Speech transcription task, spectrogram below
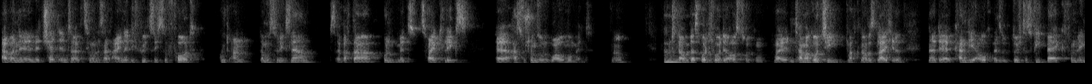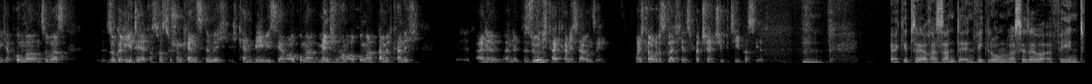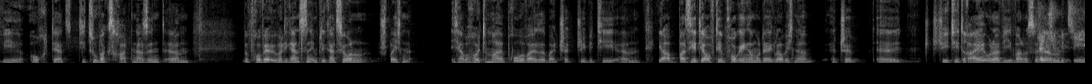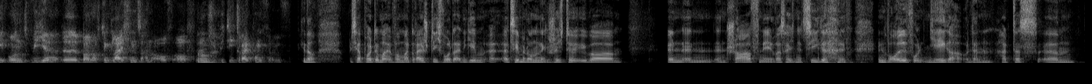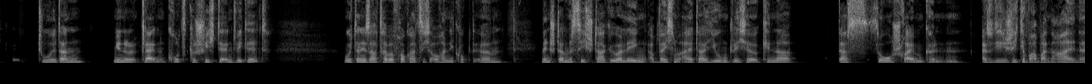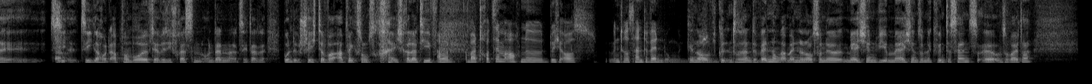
Aber eine, eine Chat-Interaktion ist halt eine, die fühlt sich sofort gut an. Da musst du nichts lernen, ist einfach da und mit zwei Klicks äh, hast du schon so einen Wow-Moment. Ne? Mhm. Ich glaube, das wollte ich heute ausdrücken, weil ein Tamagotchi macht genau das Gleiche. Ne? Der kann dir auch, also durch das Feedback, von wegen ich habe Hunger und sowas, suggeriert dir etwas, was du schon kennst, nämlich ich kenne Babys, die haben auch Hunger, Menschen haben auch Hunger, damit kann ich eine, eine Persönlichkeit kann ich darin sehen. Und ich glaube, das gleiche ist bei ChatGPT passiert. Mhm. Da gibt es ja rasante Entwicklungen, du hast ja selber erwähnt, wie hoch der, die Zuwachsraten da sind. Ähm, bevor wir über die ganzen Implikationen sprechen, ich habe heute mal probeweise bei ChatGPT, ähm, ja, basiert ja auf dem Vorgängermodell, glaube ich, ne? Äh, äh GT3 oder wie war das? ChatGPT ähm, und wir äh, bauen auf den gleichen Sachen auf, auf oh. GPT 3.5. Genau. Ich habe heute mal einfach mal drei Stichworte eingegeben. Äh, erzähl mir doch mal eine Geschichte über ein, ein, ein Schaf, nee, was habe ich, eine Ziege, ein Wolf und ein Jäger. Und dann hat das ähm, Tool dann mir eine kleine Kurzgeschichte entwickelt wo ich dann gesagt habe, Frauke hat sich auch angeguckt, ähm, Mensch, da müsste ich stark überlegen, ab welchem Alter Jugendliche, Kinder das so schreiben könnten. Also die Geschichte war banal, ne? Ja. Ziege haut ab vom Wolf, der will sie fressen. Und dann erzählt er, bunte Geschichte war abwechslungsreich, relativ. Aber, aber trotzdem auch eine durchaus interessante Wendung. Genau, interessante Wendung. Am Ende noch so eine Märchen wie im Märchen, so eine Quintessenz äh, und so weiter.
